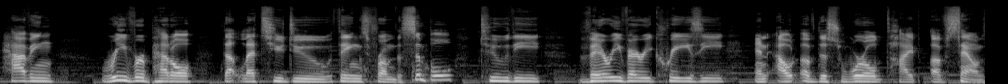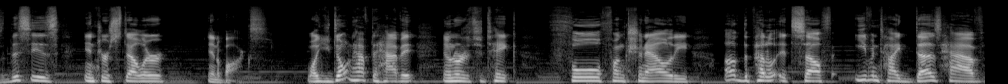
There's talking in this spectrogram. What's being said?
having reverb pedal that lets you do things from the simple to the very, very crazy and out of this world type of sounds. This is Interstellar in a box. While you don't have to have it in order to take full functionality of the pedal itself, Eventide does have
